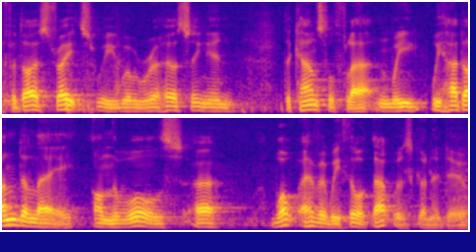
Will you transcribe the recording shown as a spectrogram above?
for Dire Straits, we were rehearsing in the council flat, and we, we had underlay on the walls, uh, whatever we thought that was going to do.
